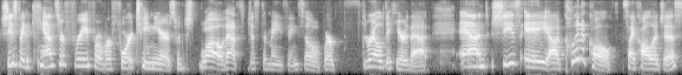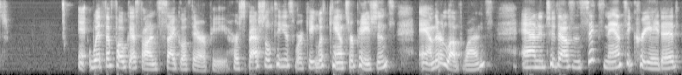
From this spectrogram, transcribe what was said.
She's been cancer free for over 14 years, which, whoa, that's just amazing. So we're thrilled to hear that. And she's a uh, clinical psychologist with a focus on psychotherapy. Her specialty is working with cancer patients and their loved ones. And in 2006, Nancy created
